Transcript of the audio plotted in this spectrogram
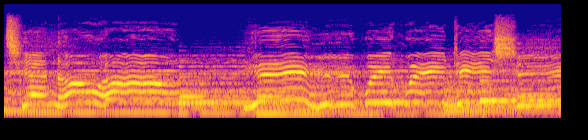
前前后后，迂迂回回的时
